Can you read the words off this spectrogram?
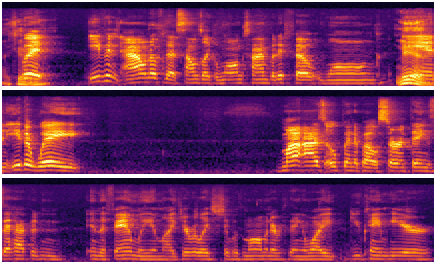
I can't But remember. even I don't know if that sounds like a long time, but it felt long. Yeah. And either way, my eyes open about certain things that happened in the family and like your relationship with mom and everything and why you came here.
